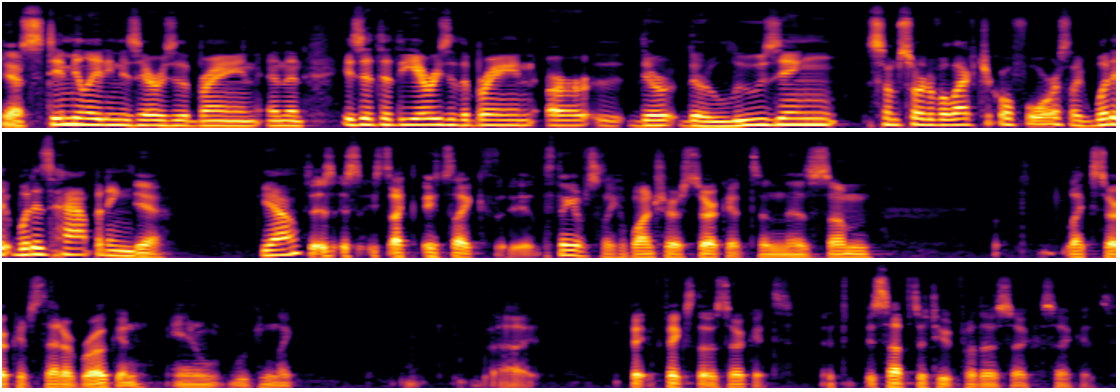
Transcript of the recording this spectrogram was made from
Yeah. are stimulating these areas of the brain, and then is it that the areas of the brain are they're they're losing some sort of electrical force? Like what it, what is happening? Yeah. Yeah? So it's, it's, it's like it's like think of it like a bunch of circuits, and there's some like circuits that are broken, and we can like uh, fi- fix those circuits. It's a substitute for those circ- circuits.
